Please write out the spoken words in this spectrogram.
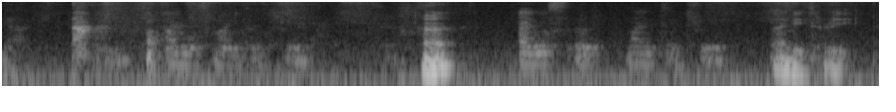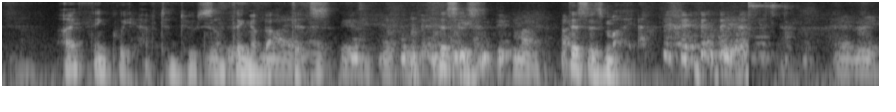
yeah. I was 93. Huh? I was uh, 93. 93. I think we This something about Maya, this. right? Yeah, This is- Maya. This is Maya. I agree.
